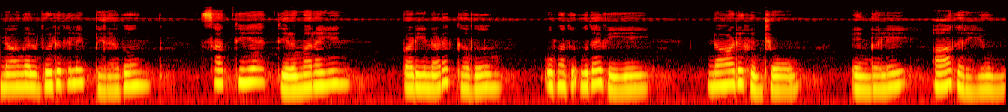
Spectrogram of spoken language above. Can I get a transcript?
நாங்கள் விடுதலை பெறவும் சத்திய திருமறையின் படி நடக்கவும் உமது உதவியை நாடுகின்றோம். எங்களை ஆதரியும்.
